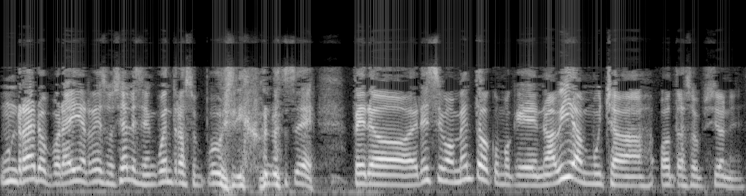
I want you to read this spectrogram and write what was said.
un raro por ahí en redes sociales encuentra a su público, no sé. Pero en ese momento como que no había muchas otras opciones.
